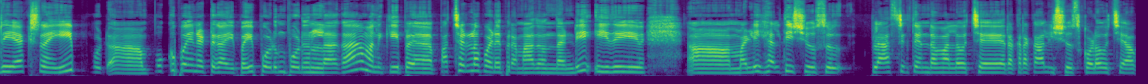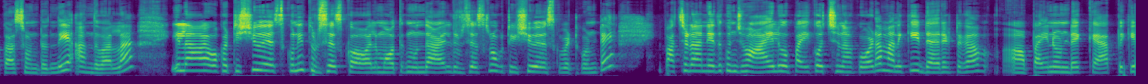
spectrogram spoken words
రియాక్షన్ అయ్యి పొక్కుపోయినట్టుగా అయిపోయి పొడుం పొడుంలాగా మనకి పచ్చడిలో పడే ప్రమాదం ఉందండి. ఇది మళ్ళీ హెల్త్ ఇష్యూస్ ప్లాస్టిక్ తినడం వల్ల వచ్చే రకరకాల ఇష్యూస్ కూడా వచ్చే అవకాశం ఉంటుంది. అందువల్ల ఇలా ఒక టిష్యూ వేసుకుని తుడిసేసుకోవాలి. మూతకు ముందు ఆయిల్ తుడిసేసుకుని ఒక టిష్యూ వేసుకు పెట్టుకుంటే పచ్చడి అనేది కొంచెం ఆయిల్ పైకి వచ్చినా కూడా మనకి డైరెక్ట్గా పైన ఉండే క్యాప్కి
